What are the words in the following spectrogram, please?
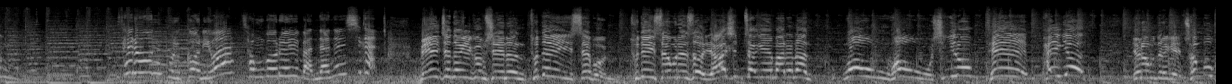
정 새로운 볼거리와 정보를 만나는 시간. 매일 저녁 7시에는 Today Seven Today Seven에서 야심차게 마련한 와우 와우 신기록 대발견 여러분들에게 전북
